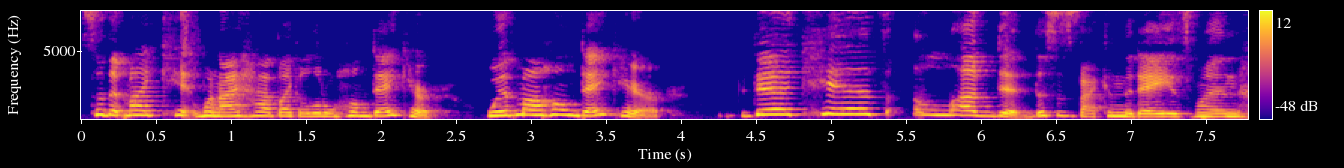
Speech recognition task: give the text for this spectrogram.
So that my kid, when I had like a little home daycare with my home daycare, the kids loved it. This is back in the days when,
